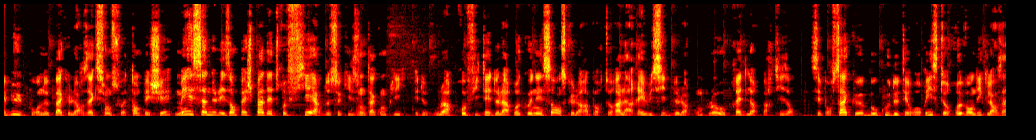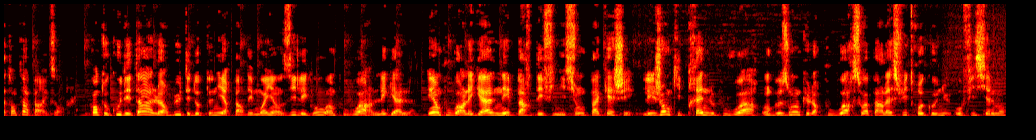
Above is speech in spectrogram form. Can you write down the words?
début pour ne pas que leurs actions soient empêchées, mais ça ne les empêche pas d'être fiers de ce qu'ils ont accompli, et de vouloir profiter de la reconnaissance que leur apportera la réussite de leur complot auprès de leurs partisans. C'est pour ça que beaucoup de terroristes revendiquent leurs attentats par exemple. Quant au coup d'État, leur but est d'obtenir par des moyens illégaux un pouvoir légal. Et un pouvoir légal n'est par définition pas caché. Les gens qui prennent le pouvoir ont besoin que leur pouvoir soit par la suite reconnu officiellement,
